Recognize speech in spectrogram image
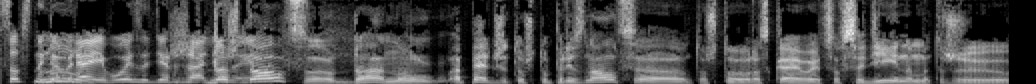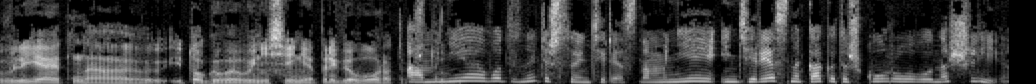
собственно ну, говоря, его и задержали. Дождался, да, но опять же, то, что признался, то, что раскаивается в содеянном, это же влияет на итоговое вынесение приговора. А что... мне вот, знаете, что интересно? Мне интересно, как эту шкуру нашли.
